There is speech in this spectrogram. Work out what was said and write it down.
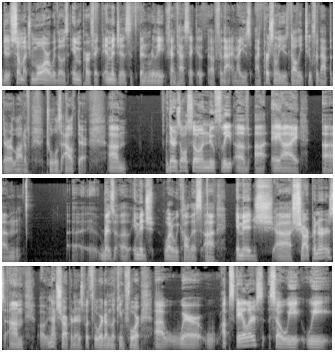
do so much more with those imperfect images. It's been really fantastic uh, for that, and I use I personally use DALL-E 2 for that, but there are a lot of tools out there. Um, there's also a new fleet of uh, AI um, uh, res- uh, image. What do we call this? Uh, image uh, sharpeners, um, oh, not sharpeners. What's the word I'm looking for? Uh, where upscalers. So we we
